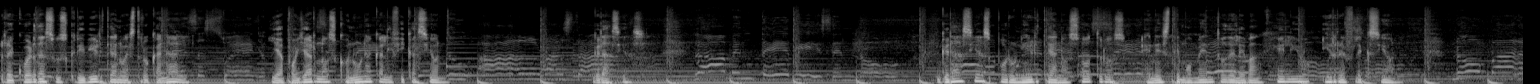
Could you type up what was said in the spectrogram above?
Recuerda suscribirte a nuestro canal y apoyarnos con una calificación. Gracias. Gracias por unirte a nosotros en este momento del Evangelio y reflexión.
